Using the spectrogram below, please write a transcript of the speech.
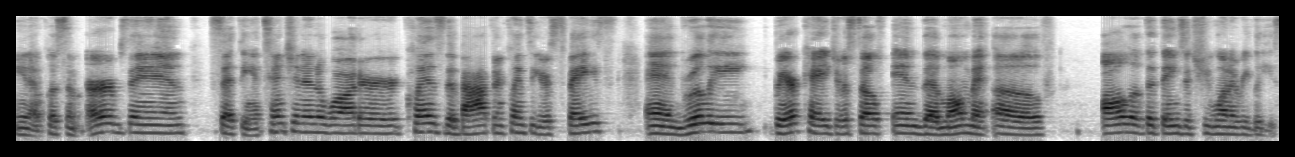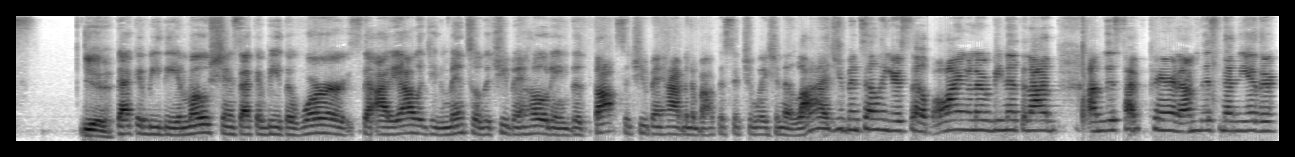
you know put some herbs in set the intention in the water cleanse the bathroom cleanse your space and really barricade yourself in the moment of all of the things that you want to release Yeah. that could be the emotions that could be the words the ideology the mental that you've been holding the thoughts that you've been having about the situation the lies you've been telling yourself. Oh i ain't gonna never be nothing. I'm i'm this type of parent. I'm this and the other.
